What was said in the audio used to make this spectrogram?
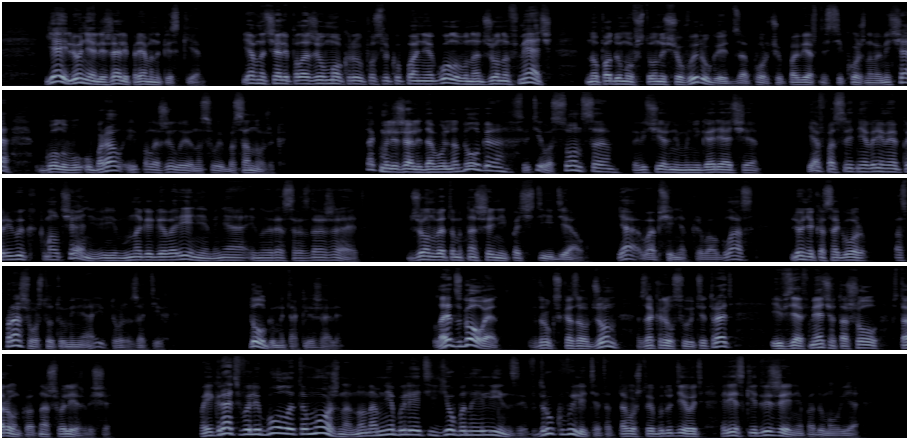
Я и Леня лежали прямо на песке. Я вначале положил мокрую после купания голову на Джонов мяч, но, подумав, что он еще выругает за порчу поверхности кожного мяча, голову убрал и положил ее на свой босоножек. Так мы лежали довольно долго, светило солнце, по-вечернему не горячее. Я в последнее время привык к молчанию, и многоговорение меня иной раз раздражает. Джон в этом отношении почти идеал. Я вообще не открывал глаз. Леня Косогор поспрашивал что-то у меня и тоже затих. Долго мы так лежали. «Let's go, Эд!» — вдруг сказал Джон, закрыл свою тетрадь и, взяв мяч, отошел в сторонку от нашего лежбища. Поиграть в волейбол это можно, но на мне были эти ёбаные линзы. Вдруг вылетят от того, что я буду делать резкие движения, подумал я.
